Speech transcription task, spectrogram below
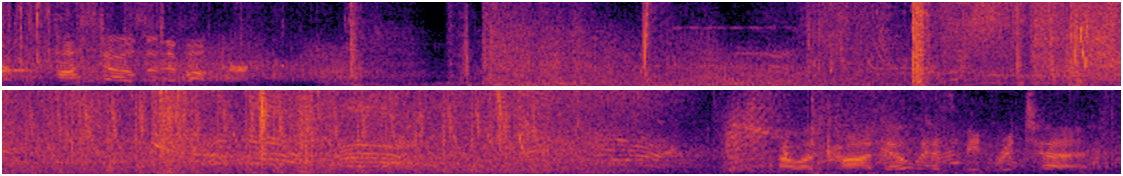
sharp. Hostiles in the bunker. Our cargo has been returned.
